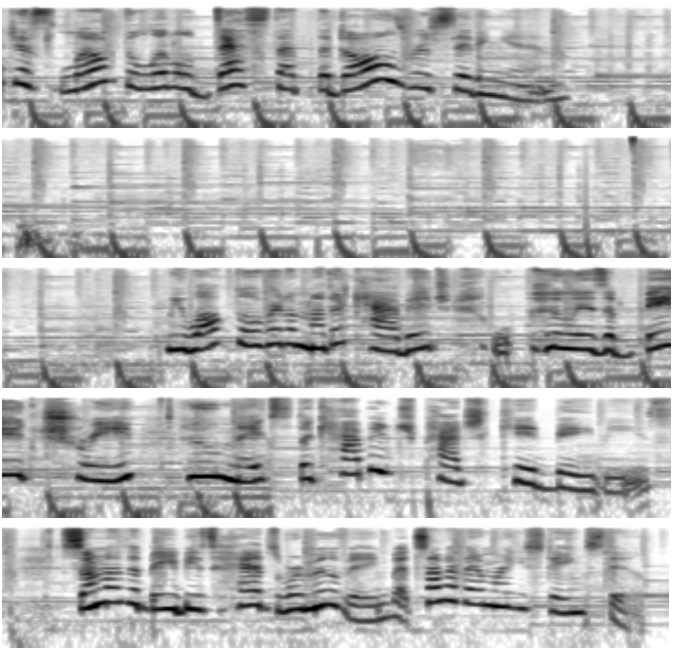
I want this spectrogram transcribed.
I just love the little desk that the dolls were sitting in. We walked over to Mother Cabbage, who is a big tree who makes the Cabbage Patch Kid babies. Some of the babies' heads were moving, but some of them were staying still.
